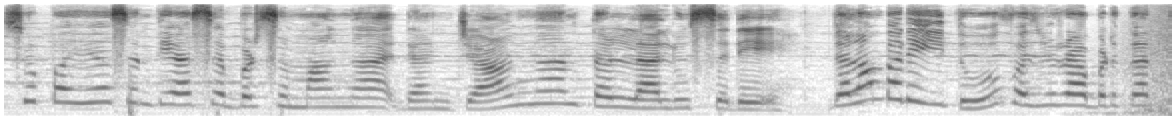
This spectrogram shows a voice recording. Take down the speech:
supaya sentiasa bersemangat dan jangan terlalu sedih. Dalam pada itu, Fazura berkata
